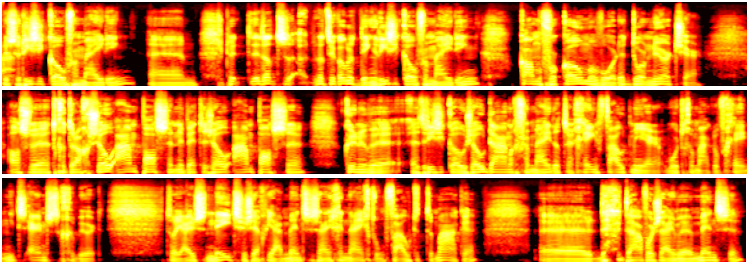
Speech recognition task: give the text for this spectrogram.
Dus risicovermijding. Ehm, dat is natuurlijk ook dat ding. Risicovermijding kan voorkomen worden door nurture. Als we het gedrag zo aanpassen en de wetten zo aanpassen, kunnen we het risico zodanig vermijden dat er geen fout meer wordt gemaakt of geen niets ernstigs gebeurt. Terwijl juist nature zegt, ja, mensen zijn geneigd om fouten te maken. Eh, da- daarvoor zijn we mensen.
